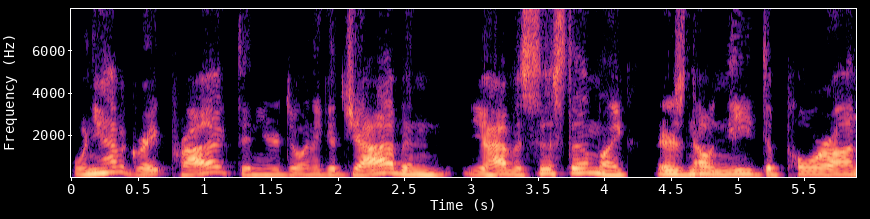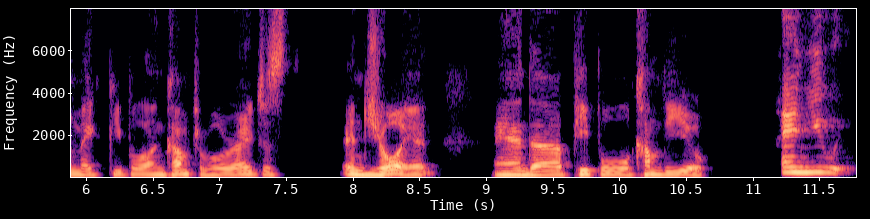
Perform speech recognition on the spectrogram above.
when you have a great product and you're doing a good job and you have a system like there's no need to pour on make people uncomfortable right? Just enjoy it and uh people will come to you and you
